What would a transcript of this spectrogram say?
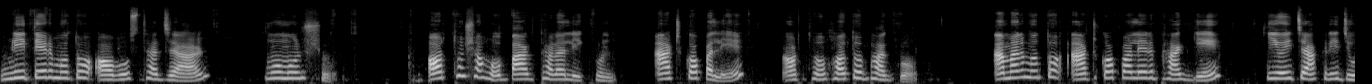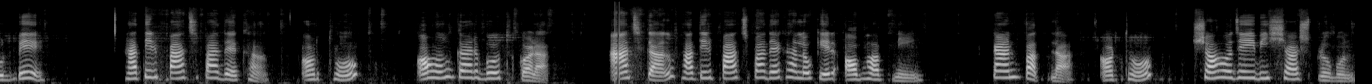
মৃতের মতো অবস্থা যার, মুমূর্ষু। অর্থসহ বাগধারা লিখুন। আট কপালে অর্থ হতভাগ্য। আমার মতো আট কপালের ভাগ্যে কি ওই চাকরি জুটবে? হাতির পাঁচ পা দেখা। অর্থ, অহংকার বোধ করা। আজকাল হাতির পাঁচ পা দেখা লোকের অভাব নেই। কান পাতলা। অর্থ, সহজেই বিশ্বাসপ্রবণ।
